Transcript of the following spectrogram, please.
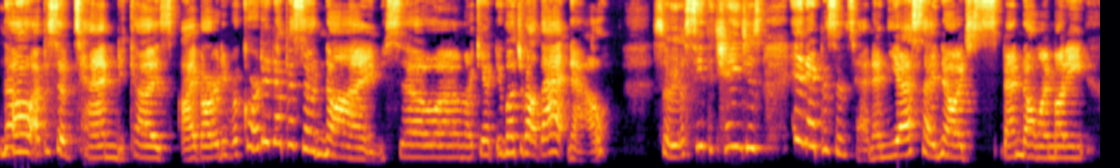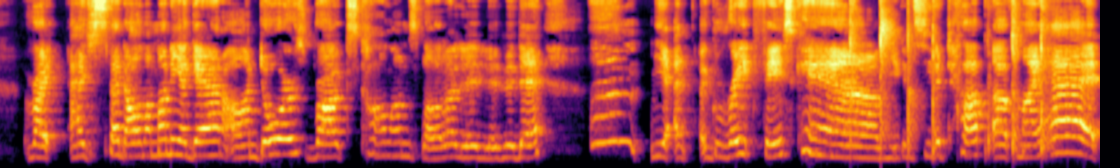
No, episode 10, because I've already recorded episode 9, so um, I can't do much about that now. So you'll see the changes in episode 10. And yes, I know I just spend all my money, right? I just spend all my money again on doors, rugs, columns, blah, blah, blah, blah, blah, blah. Um, yeah, a great face cam. You can see the top of my head.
